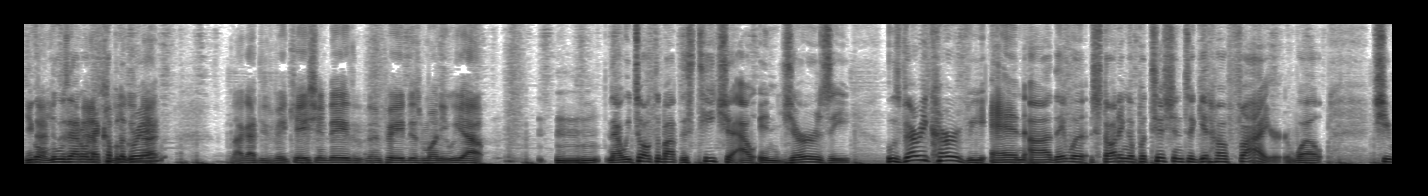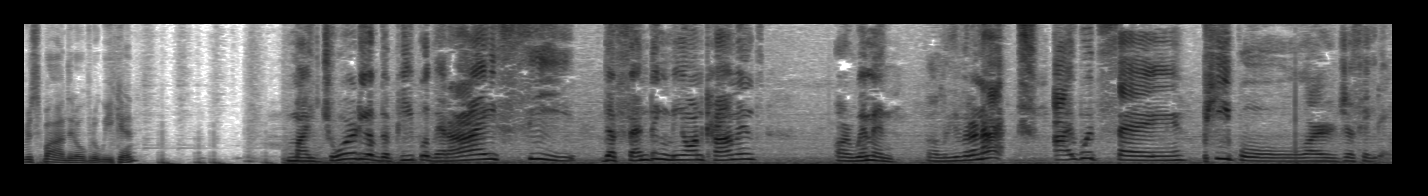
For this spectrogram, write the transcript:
you gonna lose out on that couple of grand? Not. I got these vacation days and then paid this money. We out. Mm-hmm. Now we talked about this teacher out in Jersey who's very curvy, and uh, they were starting a petition to get her fired. Well, she responded over the weekend. Majority of the people that I see defending me on comments are women. Believe it or not. I would say people are just hating.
